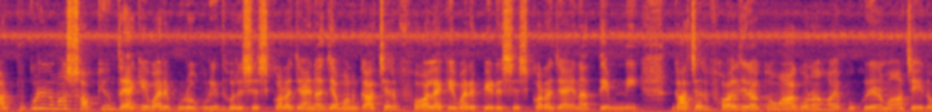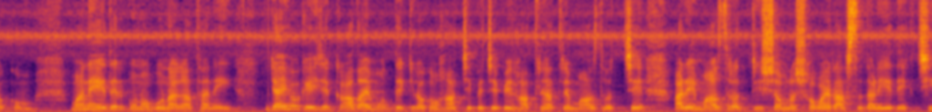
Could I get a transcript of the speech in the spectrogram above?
আর পুকুরের মাছ সব কিন্তু একেবারে পুরোপুরি ধরে শেষ করা যায় না। যেমন গাছের ফল একেবারে পেড়ে শেষ করা যায় না তেমনি। গাছের ফল যেরকম আগোনা হয়, পুকুরের মাছ এইরকম। মানে এদের কোনো গোনাগাথা নেই। যাই হোক, এই যে কাদায় মধ্যে কীরকম হাত চেপে চেপে হাতড়ে হাতড়ে মাছ ধরছে, আর এই মাছ ধরার দৃশ্য আমরা সবাই রাস্তা দাঁড়িয়ে দেখছি।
